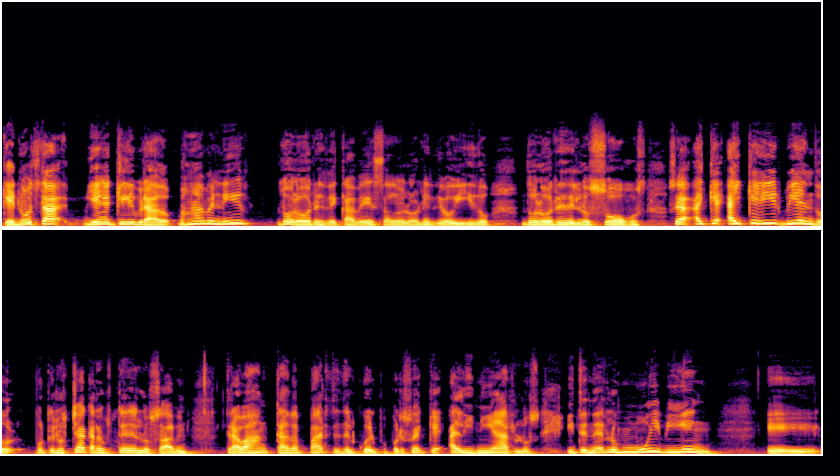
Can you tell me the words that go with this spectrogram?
que no está bien equilibrado, van a venir dolores de cabeza, dolores de oído, dolores de los ojos. O sea, hay que, hay que ir viendo, porque los chakras, ustedes lo saben, trabajan cada parte del cuerpo, por eso hay que alinearlos y tenerlos muy bien eh,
